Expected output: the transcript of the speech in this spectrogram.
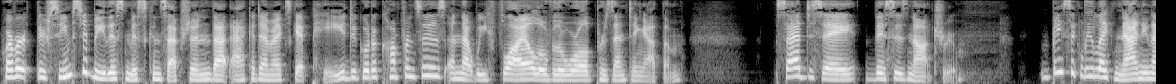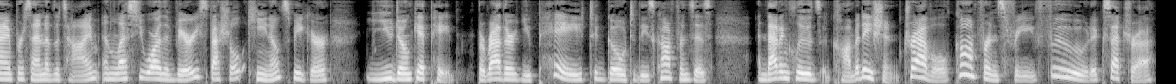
However, there seems to be this misconception that academics get paid to go to conferences and that we fly all over the world presenting at them. Sad to say, this is not true basically like 99% of the time, unless you are the very special keynote speaker, you don't get paid, but rather you pay to go to these conferences. And that includes accommodation, travel, conference fee, food, etc.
